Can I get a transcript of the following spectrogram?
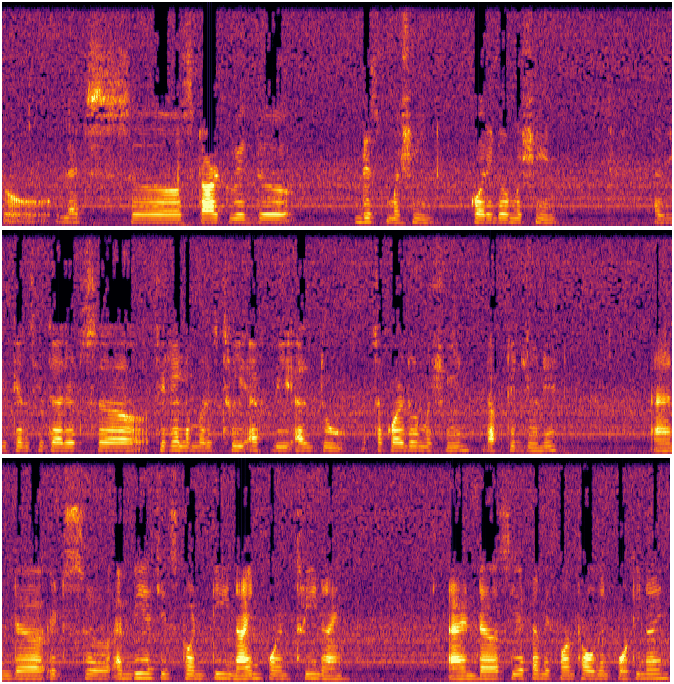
So let's uh, start with uh, this machine, corridor machine. As you can see that its uh, serial number is 3FBL2. It's a corridor machine, ducted unit and uh, its uh, MBH is 29.39 and uh, CFM is 1049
